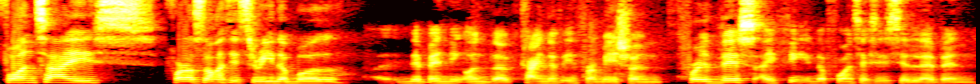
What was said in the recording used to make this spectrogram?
Font size, for as long as it's readable, depending on the kind of information. For this, I think the font size is 11.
